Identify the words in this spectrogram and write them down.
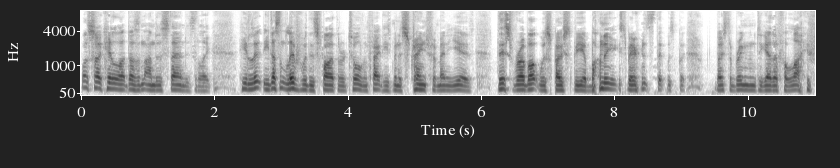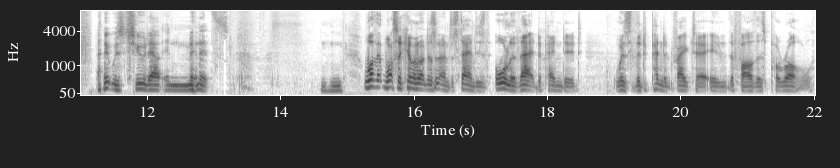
What Sir Killalot doesn't understand is like he li- he doesn't live with his father at all. In fact, he's been estranged for many years. This robot was supposed to be a bonding experience that was supposed to bring them together for life, and it was chewed out in minutes. Mm-hmm. what the, what Sir Killalot doesn't understand is all of that depended was the dependent factor in the father's parole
